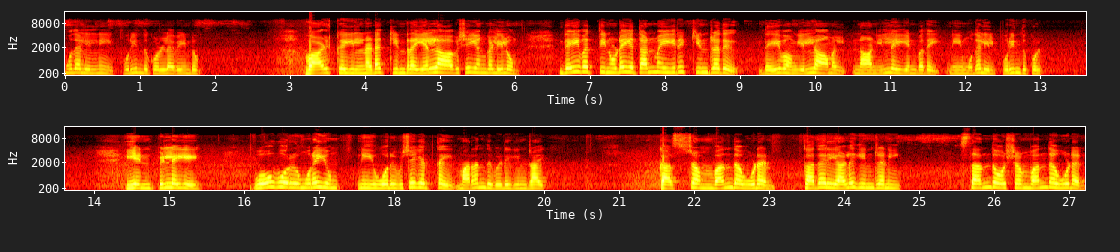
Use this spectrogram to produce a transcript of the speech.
முதலில் நீ புரிந்து கொள்ள வேண்டும். வாழ்க்கையில் நடக்கின்ற எல்லா விஷயங்களிலும் தெய்வத்தினுடைய தன்மை இருக்கின்றது. தெய்வம் இல்லாமல் நான் இல்லை என்பதை நீ முதலில் புரிந்து கொள். என் பிள்ளையே ஒவ்வொரு முறையும் நீ ஒரு விஷயத்தை மறந்து விடுகின்றாய். கஷ்டம் வந்தவுடன் கதறி அழுகின்ற நீ. சந்தோஷம் வந்தவுடன்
